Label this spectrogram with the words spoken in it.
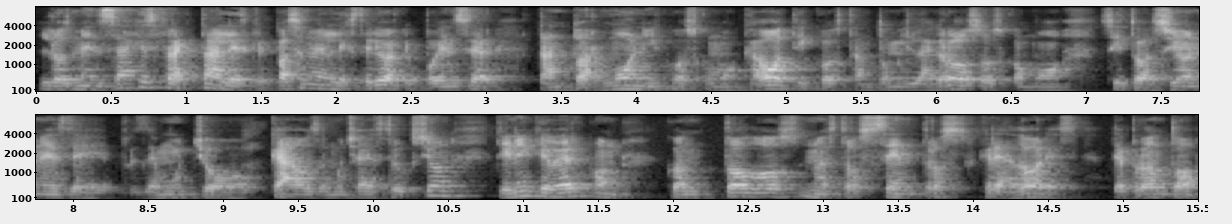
los mensajes fractales que pasan en el exterior, que pueden ser tanto armónicos como caóticos, tanto milagrosos como situaciones de, pues, de mucho caos, de mucha destrucción, tienen que ver con, con todos nuestros centros creadores. De pronto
